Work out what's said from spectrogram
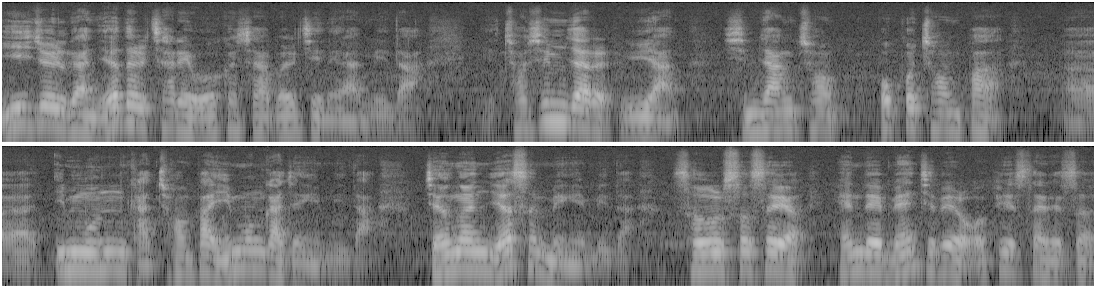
2주일간 8차례 워크숍을 진행합니다. 이 초심자를 위한 심장 초 복부 초음파 어, 가 초음파 입문 과정입니다. 정은 6명입니다. 서울 서서요 현대 벤처빌 오피스텔에서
